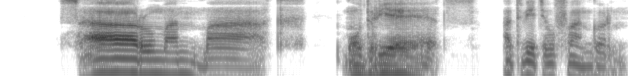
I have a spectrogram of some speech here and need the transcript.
— Саруман маг, мудрец, — ответил Фангорн.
